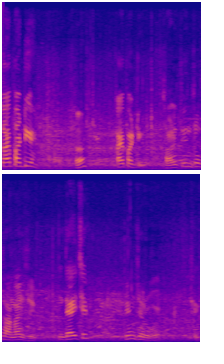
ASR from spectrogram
काय पार्टी आहे? काय पार्टी? साडेतीनशे सांगायचे. द्यायचे? तीनशे रुपये. ठीक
